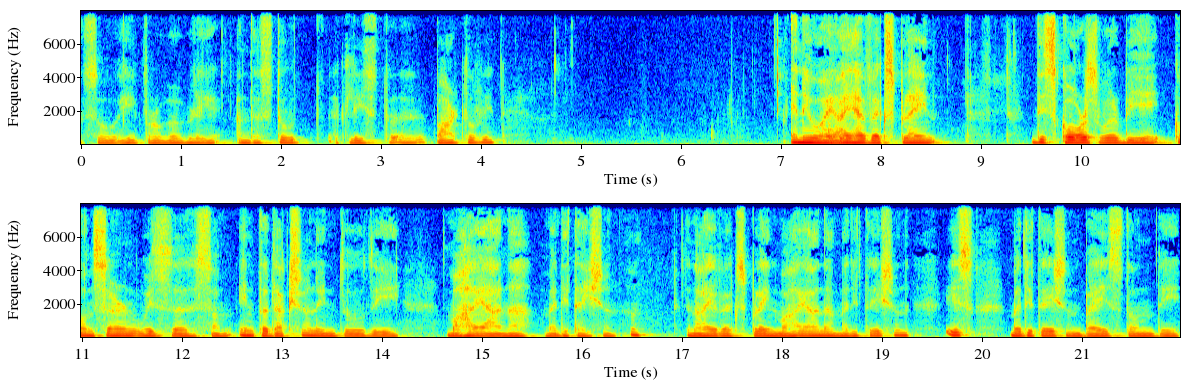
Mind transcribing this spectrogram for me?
so he probably understood at least uh, part of it. Anyway, I have explained. This course will be concerned with uh, some introduction into the Mahayana meditation. And I have explained Mahayana meditation is meditation based on the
